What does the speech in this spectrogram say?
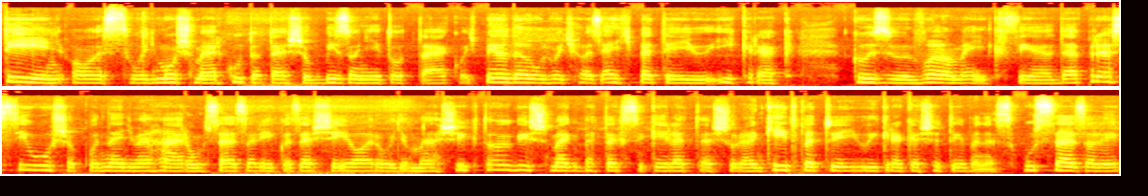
Tény az, hogy most már kutatások bizonyították, hogy például, hogyha az egypetéjű ikrek közül valamelyik fél depressziós, akkor 43% az esély arra, hogy a másik tag is megbetegszik élettel során. Kétpetőjű ikrek esetében ez 20%,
